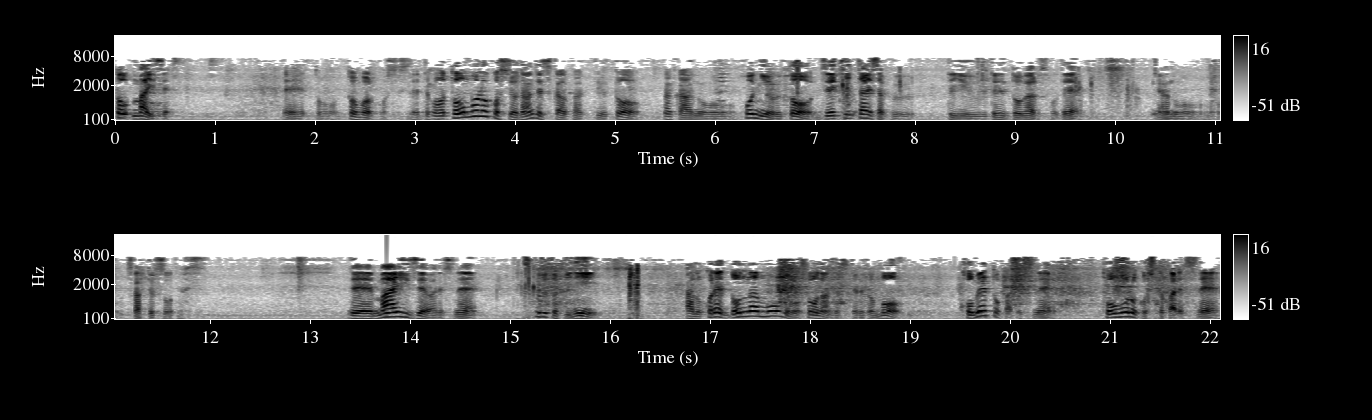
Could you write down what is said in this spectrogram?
と、マイゼ。えーと、トウモロコシですね。でこのトウモロコシを何で使うかっていうとなんかあの本によると税金対策っていう伝統があるそうであの使ってるそうです。でマイゼはですね作るときにあのこれどんなものでもそうなんですけれども米とかですねトウモロコシとかですね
